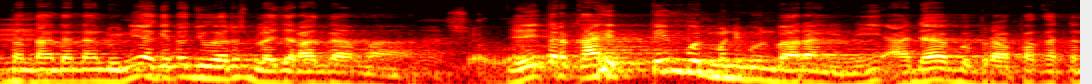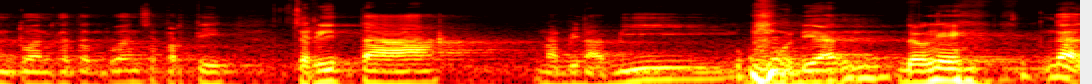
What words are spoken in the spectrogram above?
tentang tentang dunia, kita juga harus belajar agama. Jadi terkait timbun menimbun barang ini ada beberapa ketentuan-ketentuan seperti cerita nabi-nabi, kemudian Dongeng. enggak,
